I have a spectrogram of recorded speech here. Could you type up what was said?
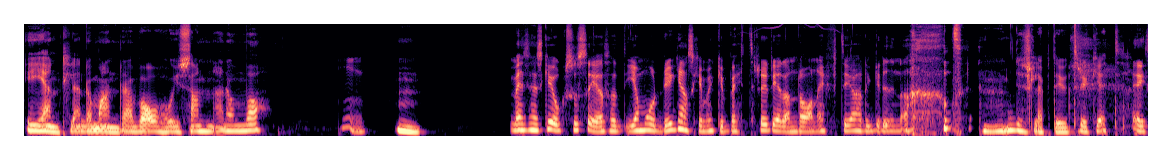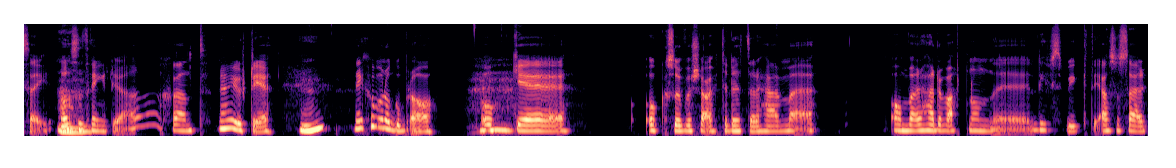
egentligen de andra var och hur sanna de var. Mm. Mm. Men sen ska jag också säga så att jag mådde ju ganska mycket bättre redan dagen efter jag hade grinat. Mm, du släppte uttrycket. Exakt. Och så tänkte jag, ah, skönt, nu har jag gjort det. Mm. Det kommer nog gå bra. Och eh, också försökte lite det här med om det hade varit någon eh, livsviktig, alltså så här,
